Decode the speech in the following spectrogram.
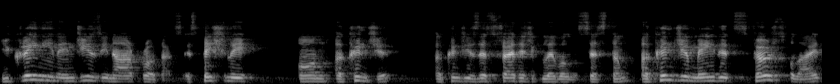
Ukrainian engines in our products, especially on Akıncı. Akıncı is a strategic level system. Akıncı made its first flight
